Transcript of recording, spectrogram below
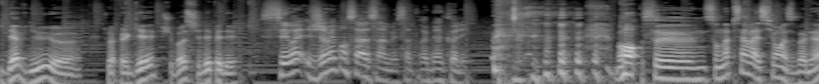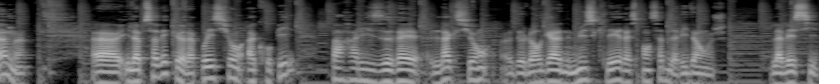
Bienvenue, euh, je m'appelle Gay, je bosse chez DPD. C'est vrai, j'ai jamais pensé à ça, mais ça pourrait bien coller. Bon, ce- son observation à ce bonhomme, euh, il a observé que la position accroupie paralyserait l'action de l'organe musclé responsable de la vidange, la vessie,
